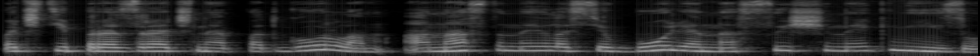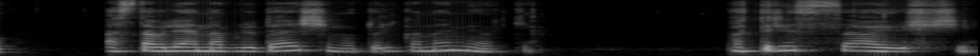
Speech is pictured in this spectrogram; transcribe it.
Почти прозрачная под горлом, она становилась все более насыщенной к низу, оставляя наблюдающему только намеки. Потрясающе,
